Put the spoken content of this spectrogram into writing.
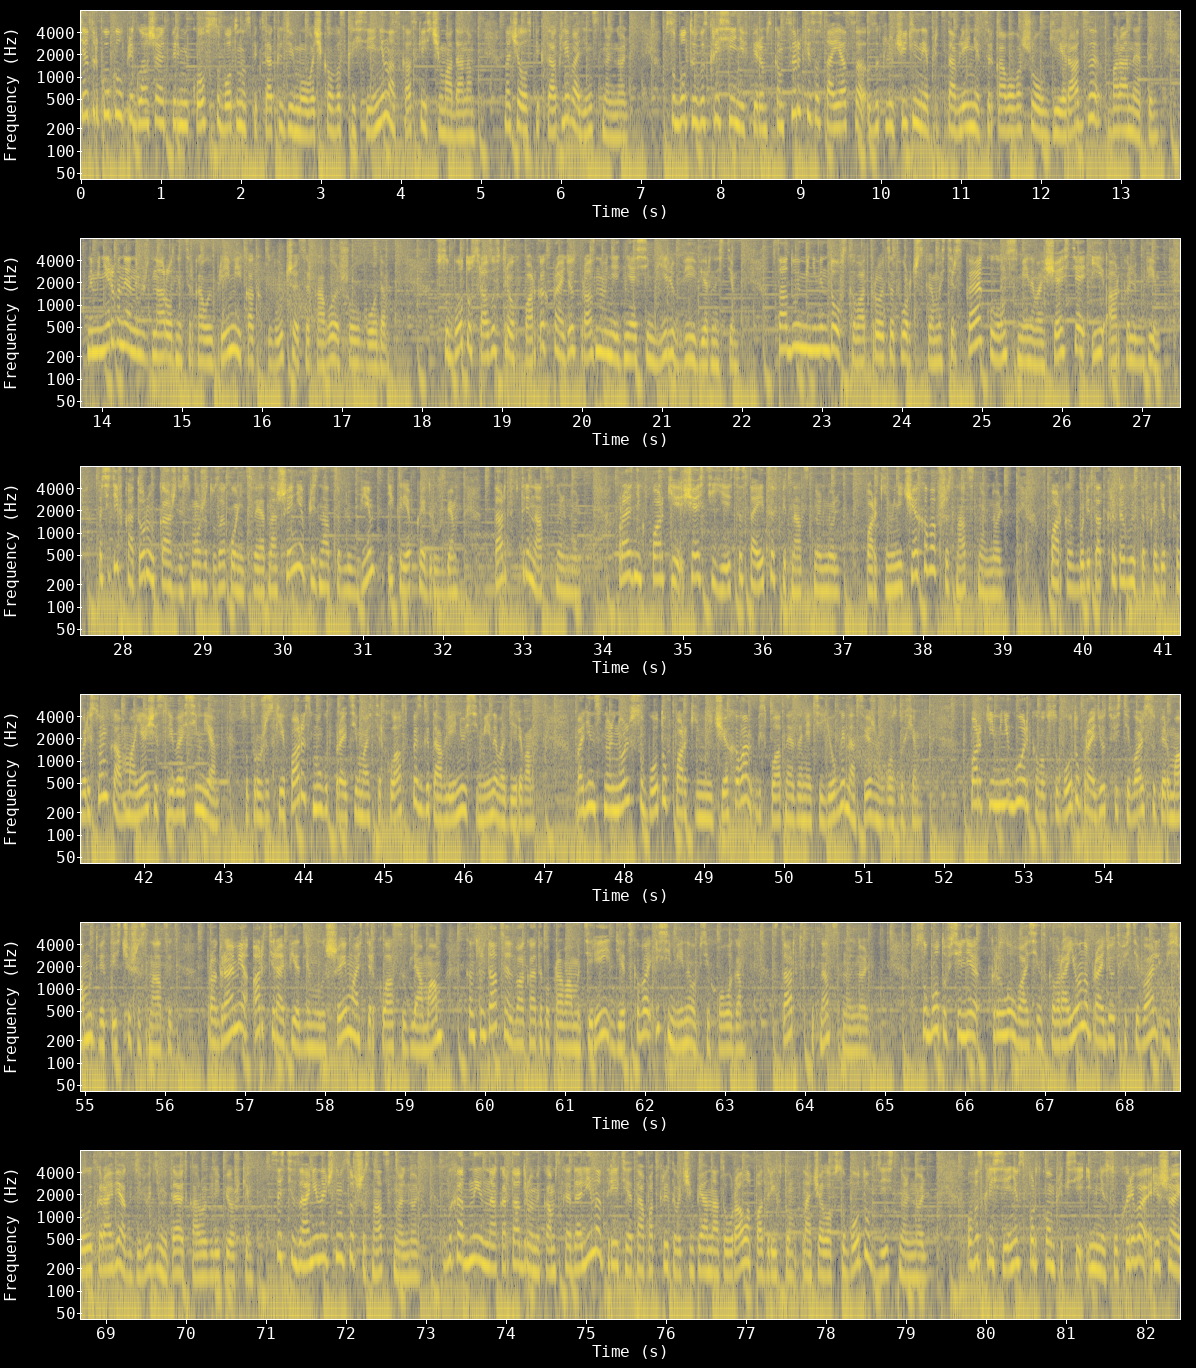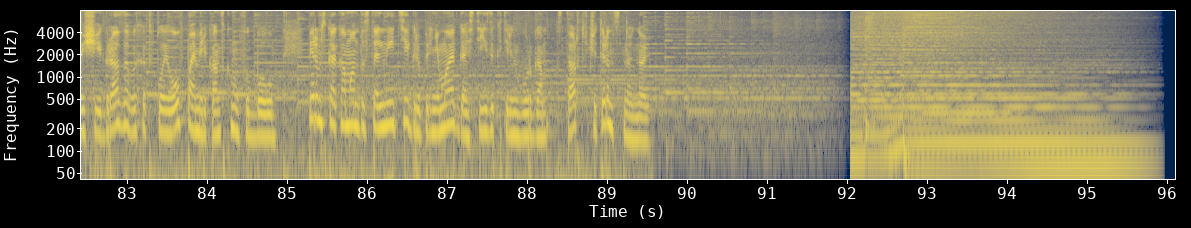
Театр кукол приглашает пермяков в субботу на спектакль «Дюймовочка», в воскресенье на сказке из чемодана. Начало спектакля в 11.00. В субботу и воскресенье в Пермском цирке состоятся заключительные представления циркового шоу Гейрадзе «Баронеты», номинированные на международной цирковой премии как «Лучшее цирковое шоу года». В субботу сразу в трех парках пройдет празднование Дня семьи, любви и верности. В саду имени Миндовского откроется творческая мастерская «Кулон семейного счастья» и «Арка любви», посетив которую каждый сможет узаконить свои отношения, признаться в любви и крепкой дружбе. Старт в 13.00. Праздник в парке «Счастье есть» состоится в 15.00. В парке имени Чехова в 16.00. В парках будет открыта выставка детского рисунка «Моя счастливая семья». Супружеские пары смогут пройти мастер-класс по изготовлению семейного дерева. В 11.00 в субботу в парке имени Чехова бесплатное занятие йогой на свежем воздухе. В парке имени Горького в субботу пройдет фестиваль «Супермамы-2016». В программе арт-терапия для малышей, мастер-классы для мам, консультации адвоката по правам матерей, детского и семейного психолога. Старт в 15.00. В субботу в селе Крылово Осинского района пройдет фестиваль «Веселый коровяк», где люди метают коровьи лепешки. Состязания начнутся в 16.00. В выходные на картодроме Камская долина третий этап открытого чемпионата Урала по дрифту. Начало в субботу в 10.00. В воскресенье в спорткомплексе имени Сухарева решающая игра за выход в плей-офф по американскому футболу. Пермская команда «Стальные тигры» принимает гостей из Екатеринбурга. Старт в 14.00.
